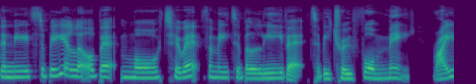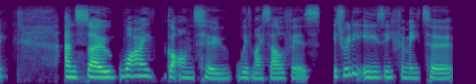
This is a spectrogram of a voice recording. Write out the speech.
There needs to be a little bit more to it for me to believe it to be true for me, right? And so, what I got onto with myself is it's really easy for me to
